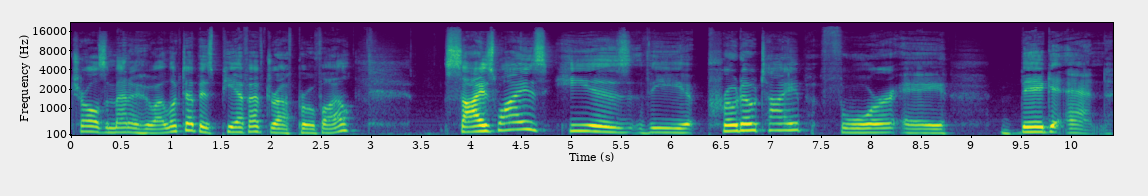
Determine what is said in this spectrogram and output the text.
Charles Omenihu, I looked up his PFF draft profile. Size wise, he is the prototype for a big end.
